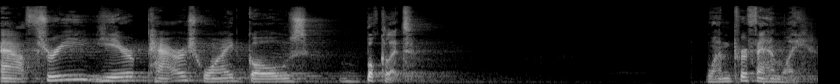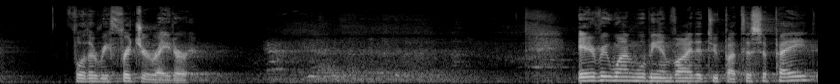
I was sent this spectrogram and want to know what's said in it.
our three year parish wide goals booklet. One per family for the refrigerator. Everyone will be invited to participate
